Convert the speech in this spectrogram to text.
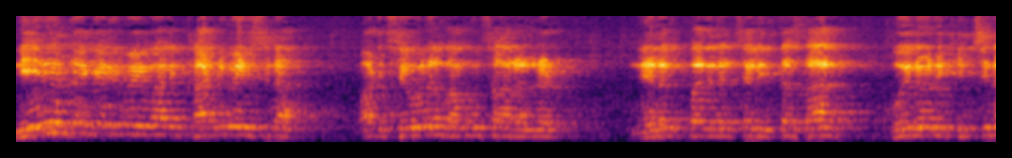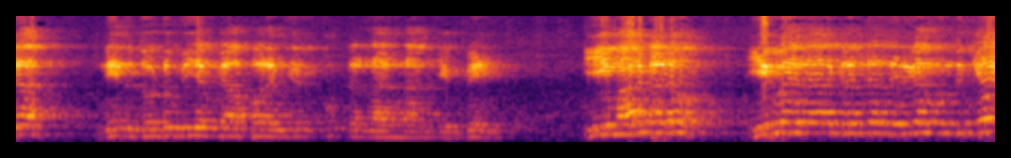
నేనే దగ్గరికి పోయి వారికి కళ్ళు వేసిన. వాడు చెవులో రంగు సార్ అన్నాడు. నెలకు పది లక్షలు ఇస్తా సార్. పోయినోడికి ఇచ్చినా నేను దొడ్డు బియ్యం వ్యాపారం చేసుకుంటున్నాను నాకు చెప్పిండు. ఈ మాటను ఇరవై నాలుగు గంటలు తిరిగే ముందుకే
